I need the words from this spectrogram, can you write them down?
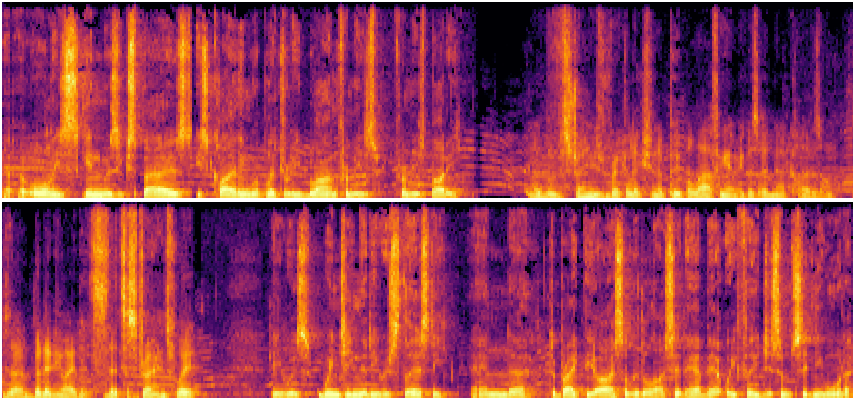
Uh, all his skin was exposed. His clothing was literally blown from his from his body. I have a strange recollection of people laughing at me because I had no clothes on. So, but anyway, that's that's Australians for. He was whinging that he was thirsty, and uh, to break the ice a little, I said, "How about we feed you some Sydney water?"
